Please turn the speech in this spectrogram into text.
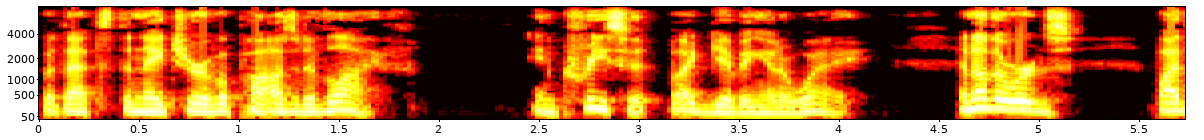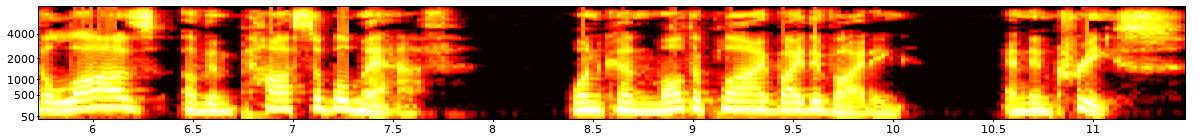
But that's the nature of a positive life. Increase it by giving it away. In other words, by the laws of impossible math, one can multiply by dividing and increase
